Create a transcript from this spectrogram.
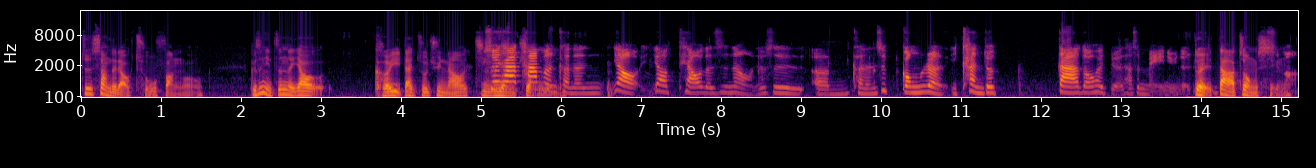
就是上得了厨房哦。可是你真的要可以带出去，然后所以他他们可能要要挑的是那种，就是嗯，可能是公认一看就大家都会觉得她是美女的人，对大众型嘛。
